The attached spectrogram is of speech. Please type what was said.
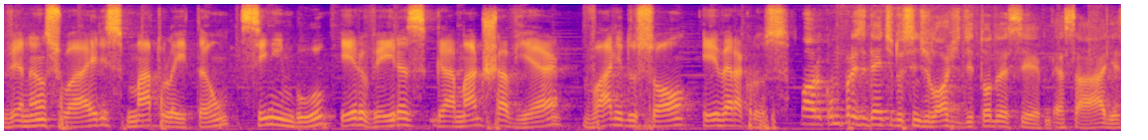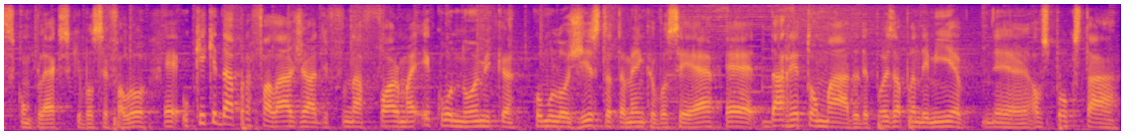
Venâncio Aires, Mato Leitão, Sinimbu, Herveiras, Gramado Xavier, Vale do Sol e Veracruz. Mauro, como presidente do Sindilodge de toda essa área, esse complexo que você falou, é, o que, que dá para falar já de, na forma econômica, como lojista também que você é, é da retomada depois da pandemia, é, aos poucos está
